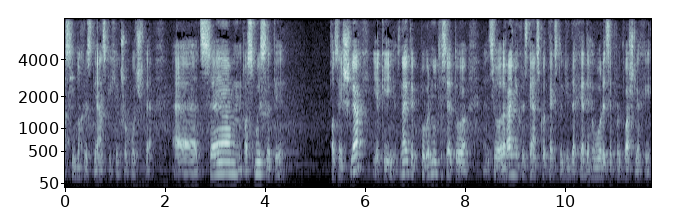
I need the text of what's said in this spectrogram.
східнохристиянських, якщо хочете, це осмислити оцей шлях, який, знаєте, повернутися до цього раннього християнського тексту Діда Хе, де говориться про два шляхи.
